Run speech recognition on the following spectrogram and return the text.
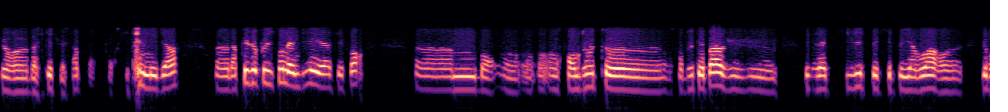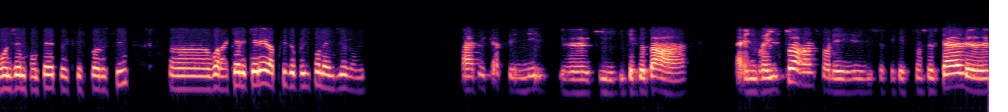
sur Basket ça pour, pour citer le média. la prise de position de la NBA est assez forte. bon, on, s'en doute, on s'en doutait pas vu, les activistes qu'il peut y avoir, LeBron James en tête, Chris Paul aussi. voilà, quelle, est la prise de position de la NBA aujourd'hui? Ah, c'est une ligue qui, qui, quelque part, a une vraie histoire hein, sur les ces questions sociales, euh,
